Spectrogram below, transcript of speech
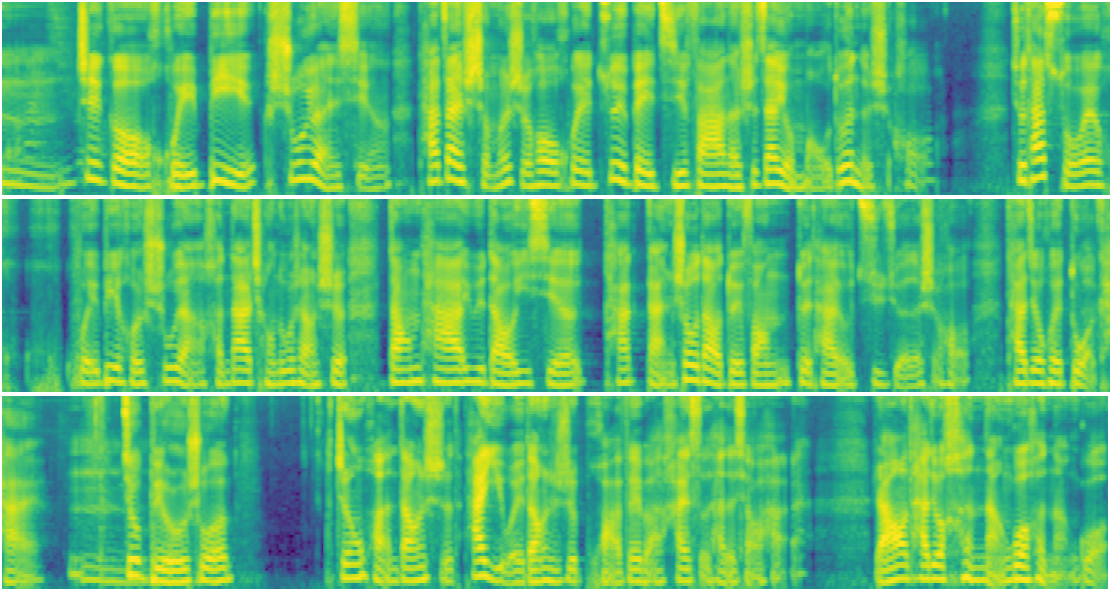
的。这个回避疏远型，他在什么时候会最被激发呢？是在有矛盾的时候。就他所谓回避和疏远，很大程度上是当他遇到一些他感受到对方对他有拒绝的时候，他就会躲开。嗯，就比如说。甄嬛当时，他以为当时是华妃吧害死他的小孩，然后他就很难过，很难过，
